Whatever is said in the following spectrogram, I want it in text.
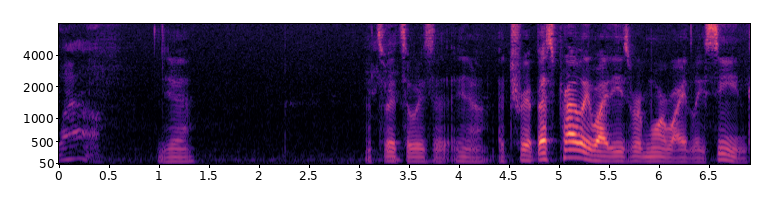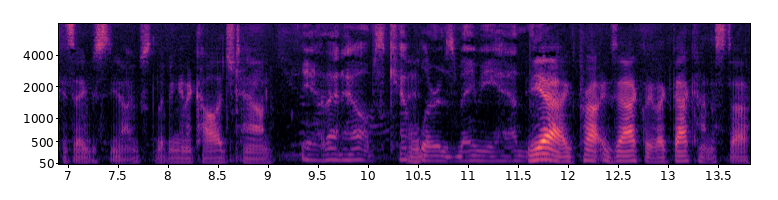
Wow. Yeah. That's why it's always a you know a trip. That's probably why these were more widely seen because I was you know I was living in a college town. Yeah, that helps. Kepler's maybe had. them. Yeah, pro- exactly like that kind of stuff.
